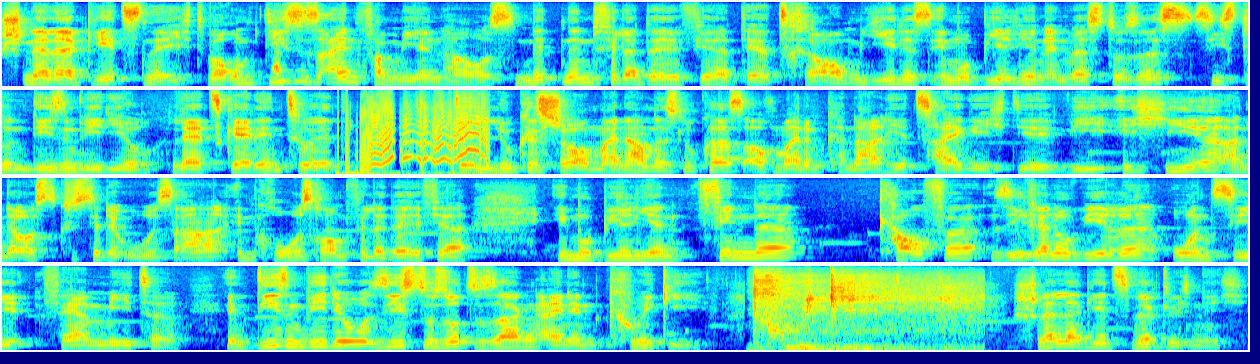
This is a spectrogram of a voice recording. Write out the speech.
Schneller geht's nicht. Warum dieses Einfamilienhaus mitten in Philadelphia der Traum jedes Immobilieninvestors ist, siehst du in diesem Video. Let's get into it. Die Lucas Show. Mein Name ist Lukas. Auf meinem Kanal hier zeige ich dir, wie ich hier an der Ostküste der USA im Großraum Philadelphia Immobilien finde, kaufe, sie renoviere und sie vermiete. In diesem Video siehst du sozusagen einen Quickie. Schneller geht's wirklich nicht.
